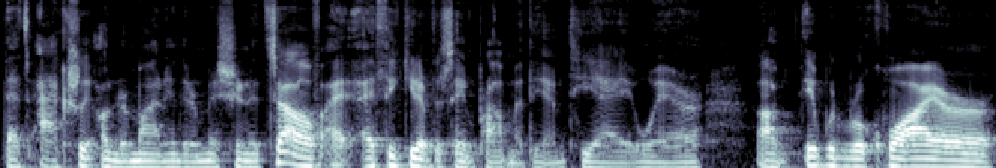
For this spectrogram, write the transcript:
that's actually undermining their mission itself. I, I think you'd have the same problem at the MTA where um, it would require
